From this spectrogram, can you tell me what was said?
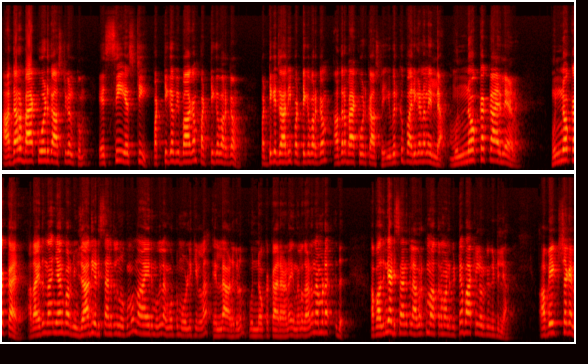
അതർ ബാക്ക്വേഡ് കാസ്റ്റുകൾക്കും എസ് സി എസ് ടി പട്ടിക വിഭാഗം പട്ടികവർഗം പട്ടികജാതി പട്ടികവർഗം അതർ ബാക്ക്വേഡ് കാസ്റ്റ്. ഇവർക്ക് പരിഗണന പരിഗണനയില്ല മുന്നോക്കക്കാരിലെയാണ്. മുന്നോക്കക്കാർ. അതായത് ഞാൻ പറഞ്ഞു ജാതി അടിസ്ഥാനത്തിൽ നോക്കുമ്പോൾ നായർ മുതൽ അങ്ങോട്ട് മുകളിലേക്കുള്ള എല്ലാ ആളുകളും മുന്നോക്കക്കാരാണ് എന്നുള്ളതാണ് നമ്മുടെ ഇത്. അപ്പോൾ അതിന്റെ അടിസ്ഥാനത്തിൽ അവർക്ക് മാത്രമാണ് കിട്ടുക ബാക്കിയുള്ളവർക്ക് കിട്ടില്ല. അപേക്ഷകൻ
